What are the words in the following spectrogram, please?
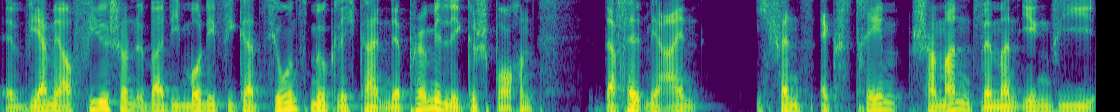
äh, wir haben ja auch viel schon über die Modifikationsmöglichkeiten der Premier League gesprochen. Da fällt mir ein, ich fände extrem charmant, wenn man irgendwie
